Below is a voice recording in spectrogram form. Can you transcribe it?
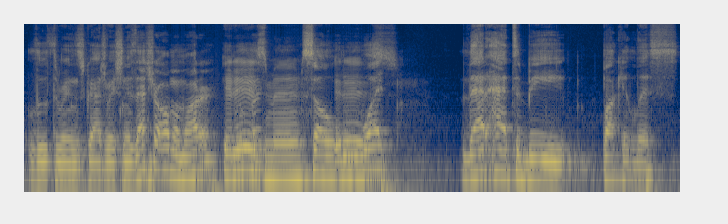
Lutheran's graduation. Is that your alma mater? It real is, quick? man. So It is. what? That had to be bucket list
